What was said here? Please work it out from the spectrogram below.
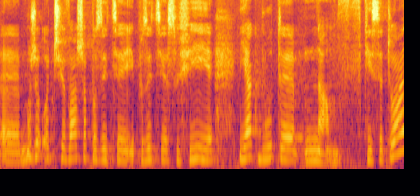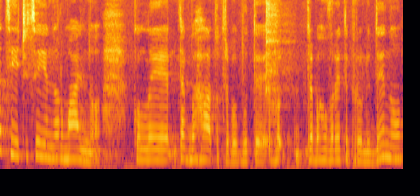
Е, Може, от чи ваша позиція і позиція Софії, як бути нам в тій ситуації, чи це є нормально, коли так багато треба бути, треба говорити про людину,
